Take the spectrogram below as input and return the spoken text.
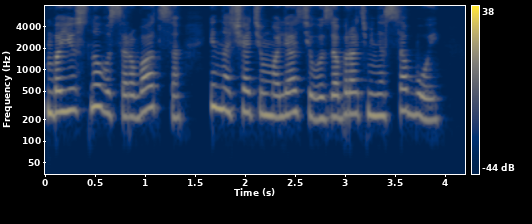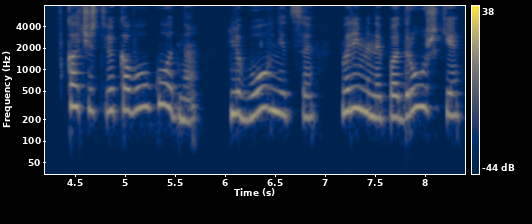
боюсь снова сорваться и начать умолять его забрать меня с собой, в качестве кого угодно, любовницы, временной подружки,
